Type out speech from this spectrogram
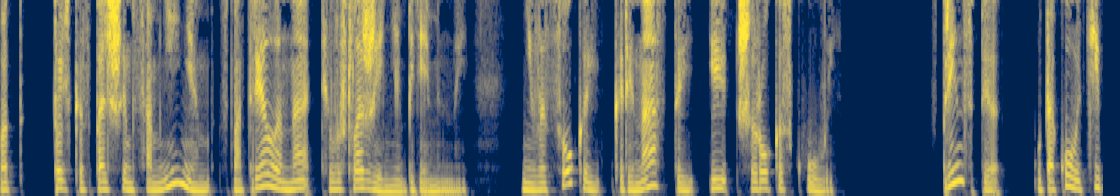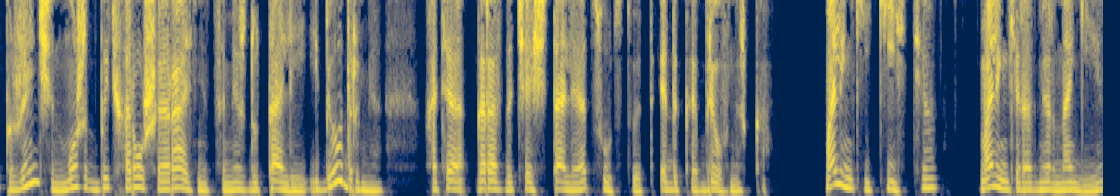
Вот только с большим сомнением смотрела на телосложение беременной, невысокой, коренастой и широкоскулой. В принципе, у такого типа женщин может быть хорошая разница между талией и бедрами, хотя гораздо чаще талия отсутствует, эдакая бревнышко. Маленькие кисти, маленький размер ноги,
